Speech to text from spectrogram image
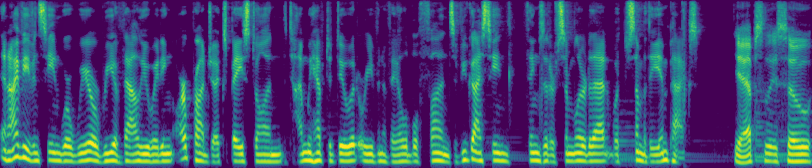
And I've even seen where we are reevaluating our projects based on the time we have to do it or even available funds. Have you guys seen things that are similar to that? What some of the impacts? Yeah, absolutely. So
